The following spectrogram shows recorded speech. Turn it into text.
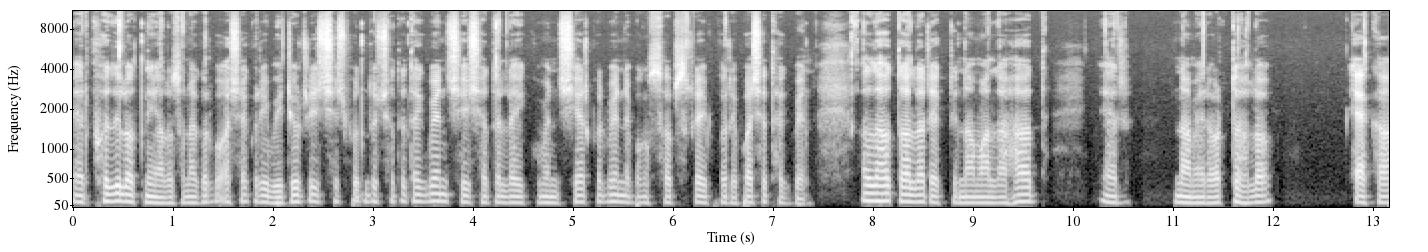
এর ফজিলত নিয়ে আলোচনা করব। আশা করি ভিডিওটি শেষ পর্যন্ত সাথে থাকবেন। সেই সাথে লাইক, কমেন্ট, শেয়ার করবেন এবং সাবস্ক্রাইব করে পাশে থাকবেন। আল্লাহ তাল্লার একটি নাম আল আহাদ এর নামের অর্থ হলো একা,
